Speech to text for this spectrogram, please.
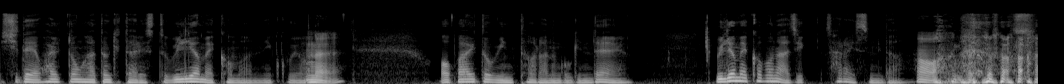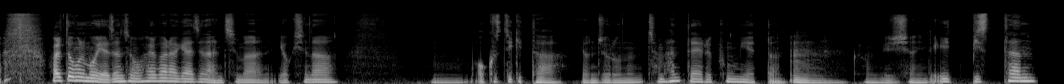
시대에 활동하던 기타리스트 윌리엄 에커먼이고요. 네. Abide the Winter라는 곡인데 윌리엄 에커먼은 아직 살아 있습니다. 어, 네. 활동을 뭐 예전처럼 활발하게 하진 않지만 역시나 음, 어쿠스틱 기타 연주로는 참 한때를 풍미했던 음. 그런 뮤지션인데 이 비슷한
